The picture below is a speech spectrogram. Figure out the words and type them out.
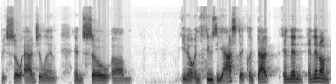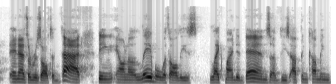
be so adulent and so, um, you know, enthusiastic like that. And then, and then on, and as a result of that, being on a label with all these like-minded bands of these up and coming,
